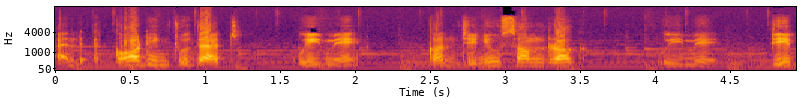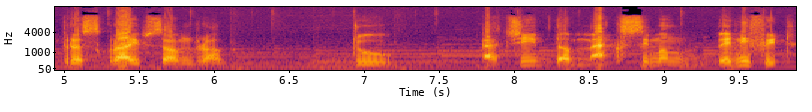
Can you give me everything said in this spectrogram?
and according to that we may continue some drug, we may deprescribe some drug to achieve the maximum benefit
